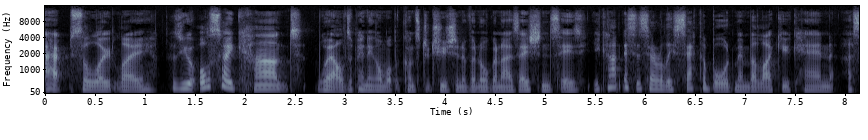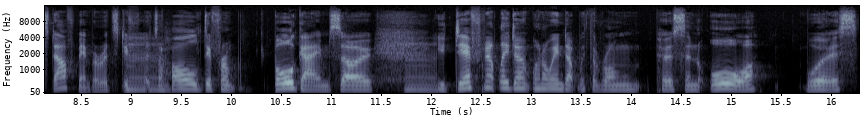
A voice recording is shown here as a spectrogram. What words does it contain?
Absolutely. Because you also can't, well, depending on what the constitution of an organisation says, you can't necessarily sack a board member like you can a staff member. It's different. Mm. It's a mm. whole different ball game. So mm. you definitely don't want to end up with the wrong person or worse,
